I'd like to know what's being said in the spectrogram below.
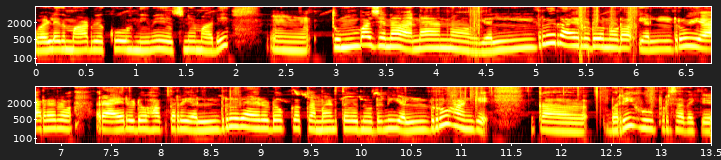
ಒಳ್ಳೇದು ಮಾಡಬೇಕು ನೀವೇ ಯೋಚನೆ ಮಾಡಿ. ತುಂಬ ಜನ ನಾನು ಎಲ್ಲರೂ ರಾಯರ ವಿಡಿಯೋ ನೋಡೋ ಎಲ್ಲರೂ ಯಾರ್ಯಾರು ರಾಯರ ವಿಡಿಯೋ ಹಾಕ್ತಾರೆ ಎಲ್ಲರೂ ರಾಯರ ಕಮೆಂಟ್ ತೆಗೆದು ನೋಡೀನಿ ಎಲ್ಲರೂ ಹಾಗೆ. ಕಾ, ಬರೀ ಹೂ ಪ್ರಸಾದಕ್ಕೆ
